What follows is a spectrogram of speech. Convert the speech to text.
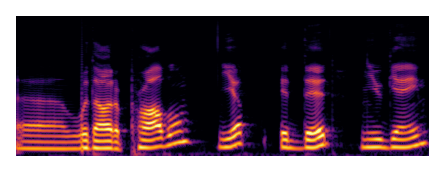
uh, without a problem. Yep it did. New game.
